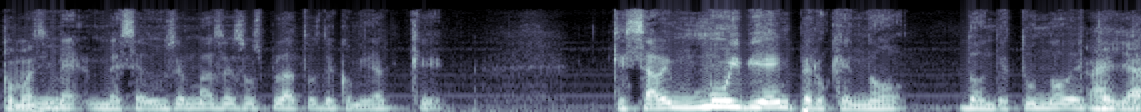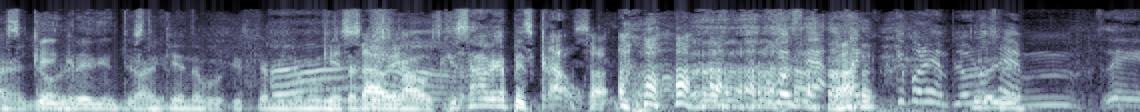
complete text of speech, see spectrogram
¿Cómo así? Me, me seducen más esos platos de comida que, que saben muy bien, pero que no, donde tú no Ah, detectas ya, qué yo- ingredientes yo tiene. entiendo, porque es que a mí no me gusta sabe- el pescado. Es que sabe a pescado. Sa- O sea, o sea, que por ejemplo uno se, eh,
